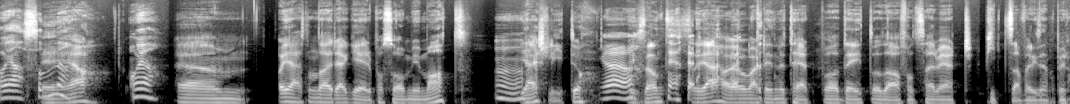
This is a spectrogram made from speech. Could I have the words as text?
oh, ja, sånn ja. Ja. Oh, ja. Um, og jeg som da reagerer på så mye mat, jeg sliter jo. Ja, ja. Ikke sant? Så jeg har jo vært invitert på date og da fått servert pizza, for eksempel.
